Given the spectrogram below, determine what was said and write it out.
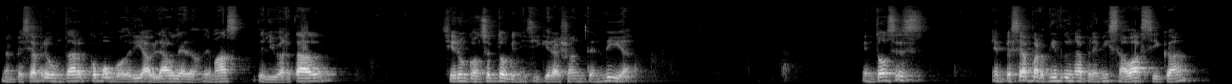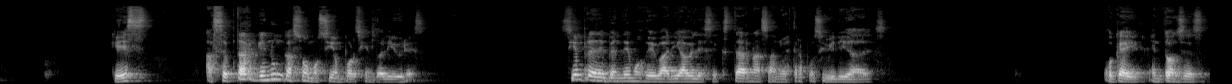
me empecé a preguntar cómo podría hablarle a los demás de libertad si era un concepto que ni siquiera yo entendía entonces empecé a partir de una premisa básica que es aceptar que nunca somos 100% libres. Siempre dependemos de variables externas a nuestras posibilidades. Ok, entonces,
